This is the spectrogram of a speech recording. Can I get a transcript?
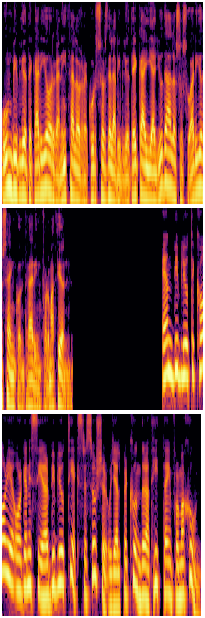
Un bibliotecario organiza los recursos de la biblioteca y ayuda a los usuarios a encontrar información. En bibliotekarie organiserar biblioteksresurser och hjälper kunder att hitta information.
